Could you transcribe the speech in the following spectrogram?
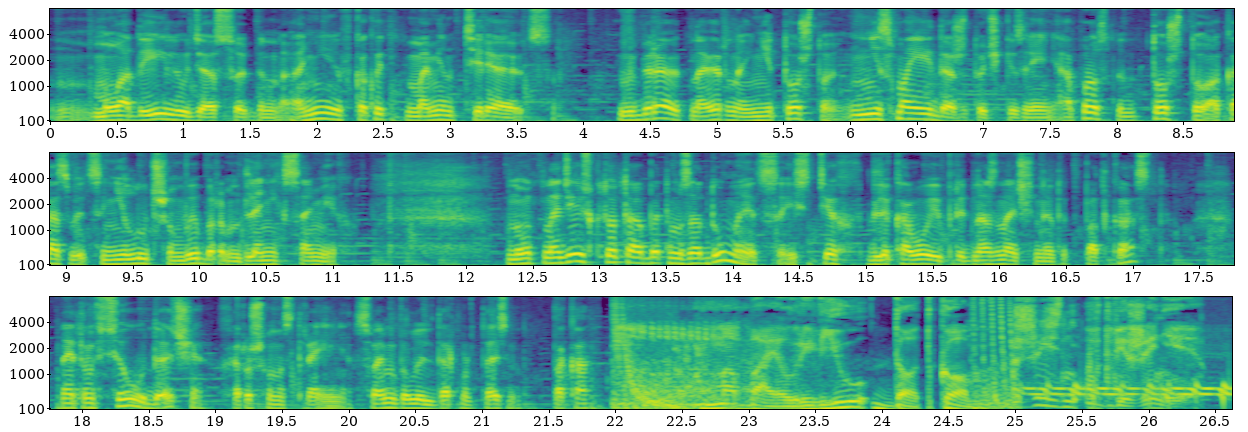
молодые люди особенно, они в какой-то момент теряются – и выбирают, наверное, не то, что, не с моей даже точки зрения, а просто то, что оказывается не лучшим выбором для них самих. Ну вот, надеюсь, кто-то об этом задумается из тех, для кого и предназначен этот подкаст. На этом все. Удачи, хорошего настроения. С вами был Ильдар Муртазин. Пока. MobileReview.com Жизнь в движении.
